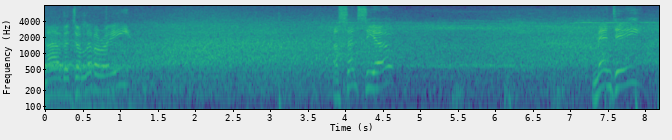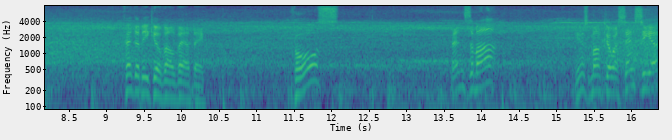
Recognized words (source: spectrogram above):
Now the delivery. Asensio. Mendy. Federico Valverde. Kroos. Benzema. Here's Marco Asensio.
